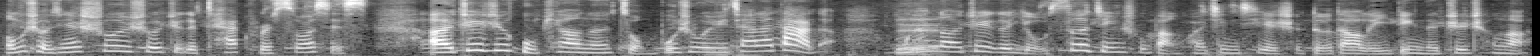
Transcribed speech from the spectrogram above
我们首先说一说这个 Tech Resources，啊，这只股票呢总部是位于加拿大的。我们看到这个有色金属板块近期也是得到了一定的支撑啊，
